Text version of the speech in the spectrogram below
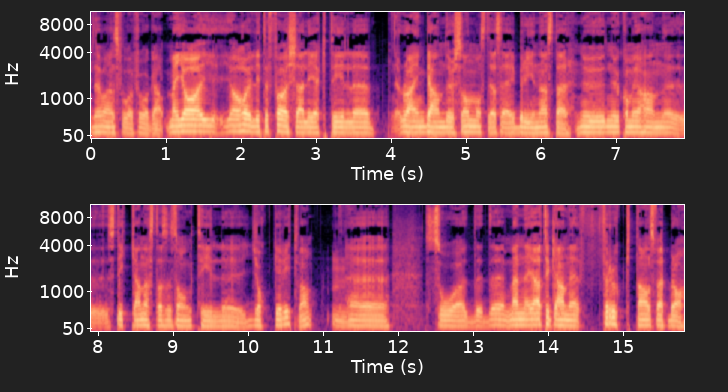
det var en svår fråga. Men jag, jag har ju lite förkärlek till eh, Ryan Gunderson måste jag säga i Brynäs där. Nu, nu kommer ju han eh, sticka nästa säsong till eh, Jokerit va? Mm. Eh, så det, det, men jag tycker han är fruktansvärt bra.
